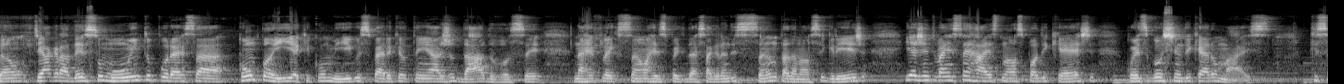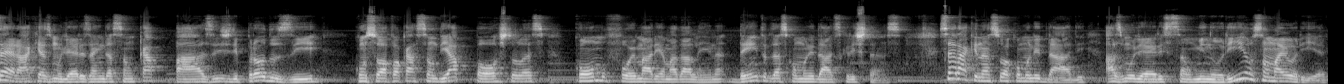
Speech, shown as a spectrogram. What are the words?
Então, te agradeço muito por essa companhia aqui comigo. Espero que eu tenha ajudado você na reflexão a respeito dessa grande santa da nossa igreja. E a gente vai encerrar esse nosso podcast com esse gostinho de quero mais. O que será que as mulheres ainda são capazes de produzir com sua vocação de apóstolas, como foi Maria Madalena, dentro das comunidades cristãs? Será que na sua comunidade as mulheres são minoria ou são maioria?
